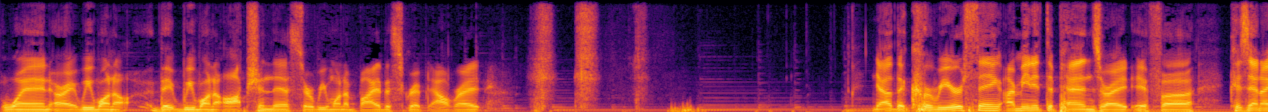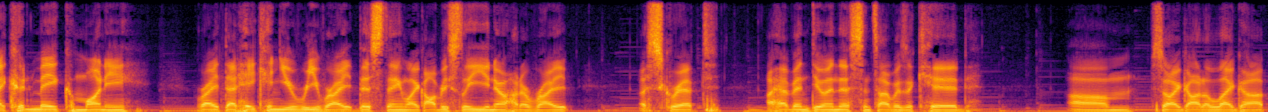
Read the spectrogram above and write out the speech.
when all right, we want to we want to option this or we want to buy the script outright. Now the career thing, I mean, it depends, right? If uh, because then I could make money, right? That, hey, can you rewrite this thing? Like, obviously, you know how to write a script. I have been doing this since I was a kid. Um, so I got a leg up.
